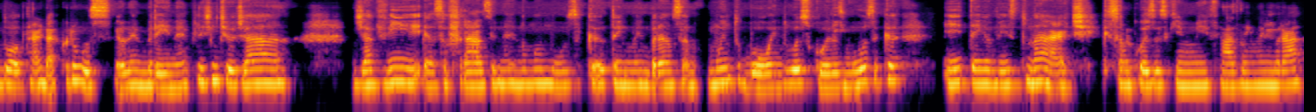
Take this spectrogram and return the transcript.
do altar da cruz. Eu lembrei, né? Falei, gente, eu já já vi essa frase né, numa música, eu tenho lembrança muito boa em duas coisas, música e tenho visto na arte, que são coisas que me fazem lembrar.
